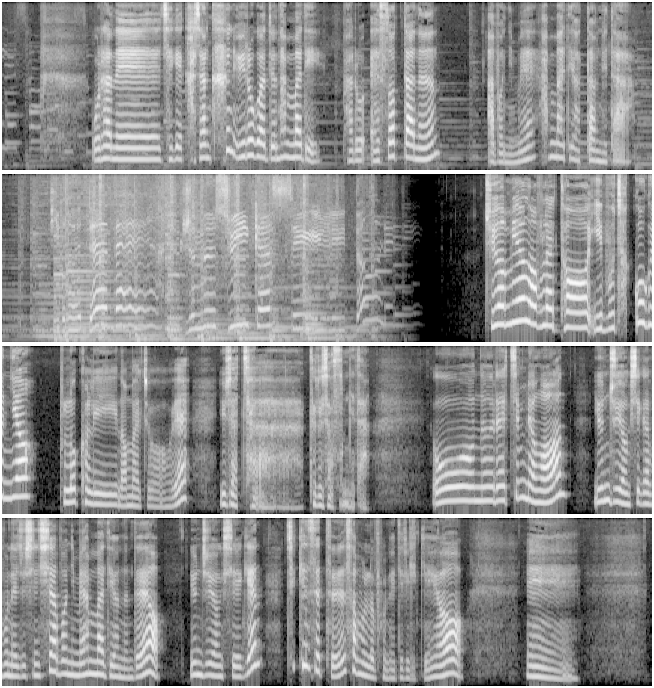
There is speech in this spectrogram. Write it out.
올 한 해 제게 가장 큰 위로가 된 한마디, 바로 애썼다는 아버님의 한마디였답니다. 주현미의 러브레터 2부 첫 곡은요. 블로컬리 너마저의 유자차 들으셨습니다. 오늘의 찐명언 윤주영 씨가 보내주신 시아버님의 한마디였는데요. 윤주영 씨에겐 치킨 세트 선물로 보내드릴게요. 예.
